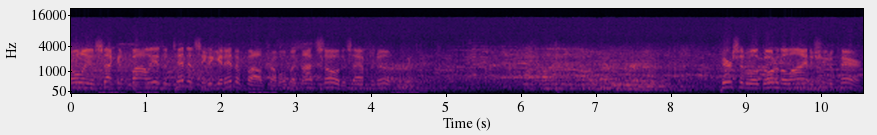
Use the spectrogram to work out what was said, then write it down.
Only a second foul, he has a tendency to get into foul trouble, but not so this afternoon. Pearson will go to the line to shoot a pair.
